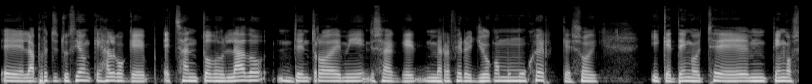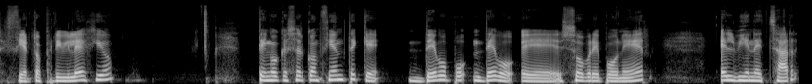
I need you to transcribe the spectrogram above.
eh, la prostitución, que es algo que está en todos lados, dentro de mí, o sea, que me refiero yo como mujer, que soy y que tengo, este, tengo ciertos privilegios, tengo que ser consciente que debo, debo eh, sobreponer el bienestar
